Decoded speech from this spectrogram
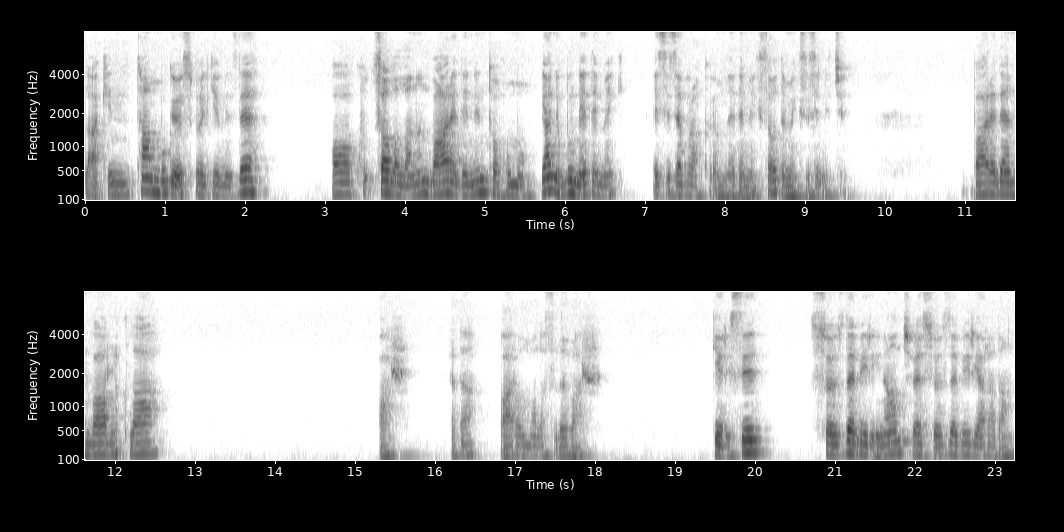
Lakin tam bu göğüs bölgemizde o kutsal olanın, var edenin tohumu. Yani bu ne demek? E size bırakıyorum ne demekse o demek sizin için. Var eden varlıkla var ya da var olma olasılığı var. Gerisi sözde bir inanç ve sözde bir yaradan.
